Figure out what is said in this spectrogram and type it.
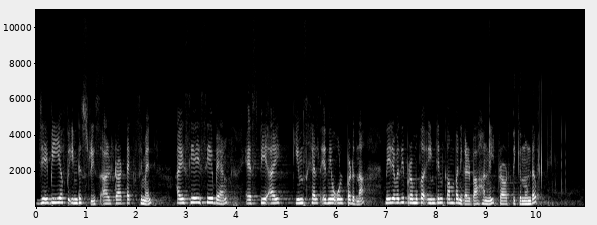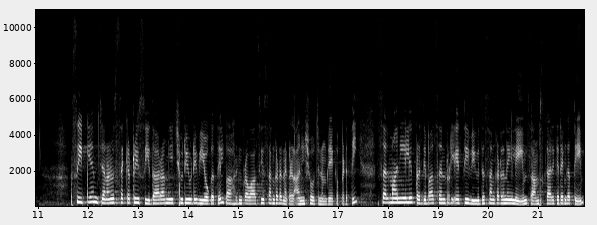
J B F industries UltraTech cement I C I C I bank S B I KIMS health എന്നിവ ഉൾപ്പെടുന്ന നിരവധി പ്രമുഖ ഇന്ത്യൻ കമ്പനികൾ ബഹ്റിനിൽ പ്രവർത്തിക്കുന്നുണ്ട്. C P M general secretary Sitaram യെച്ചൂരിയുടെ വിയോഗത്തിൽ ബഹ്റിൻ പ്രവാസി സംഘടനകൾ അനുശോചനം രേഖപ്പെടുത്തി. സൽമാനിയയിലെ പ്രതിഭാ സെന്ററിൽ എത്തി വിവിധ സംഘടനയിലെയും സാംസ്കാരിക രംഗത്തെയും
